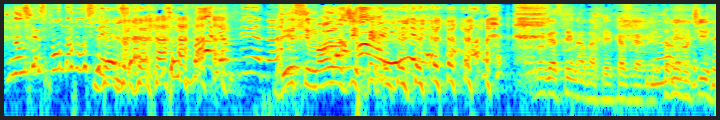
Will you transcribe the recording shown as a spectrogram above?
não responda você, já. Vale a pena? Decimal eu não tive. É. não gastei nada na festa de casamento, não. também não tive.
